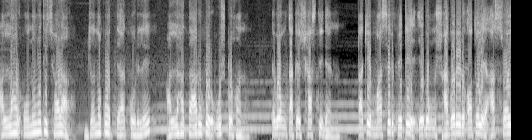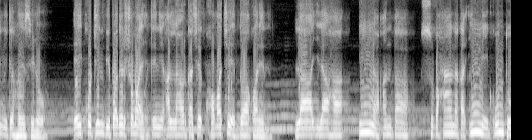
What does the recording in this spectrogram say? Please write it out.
আল্লাহর অনুমতি ছাড়া জনপদ ত্যাগ করলে আল্লাহ তার উপর উষ্ট হন এবং তাকে শাস্তি দেন। তাকে মাছের পেটে এবং সাগরের অতলে আশ্রয় নিতে হয়েছিল। এই কঠিন বিপদের সময় তিনি আল্লাহর কাছে ক্ষমা চেয়ে দোয়া করেন। লা ইলাহা ইল্লা আন্তা, সুবাহানাকা ইন্নি কুন্তু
